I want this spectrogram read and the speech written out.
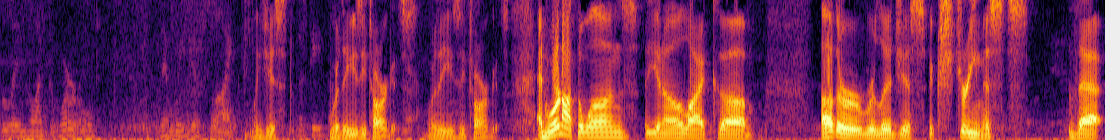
believe like the world, then we just like we just the people. we're the easy targets. We're the easy targets, and we're not the ones, you know, like um, other religious extremists that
